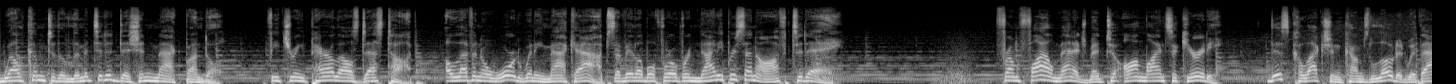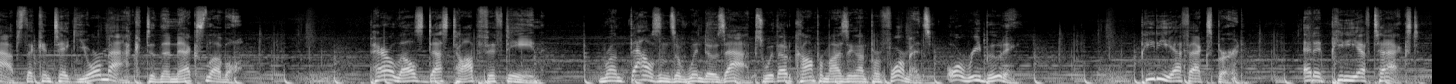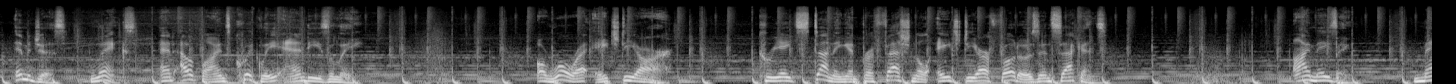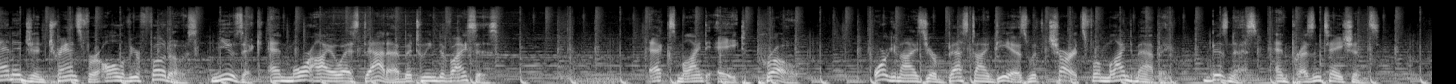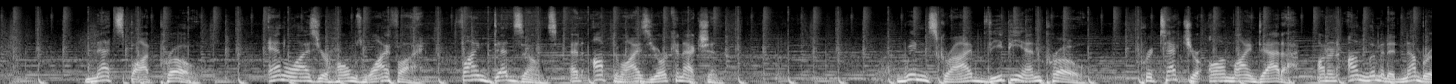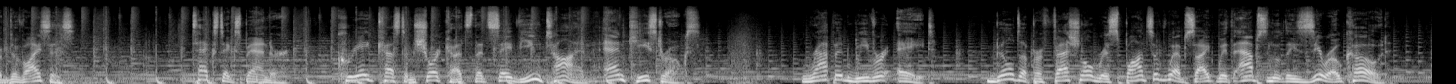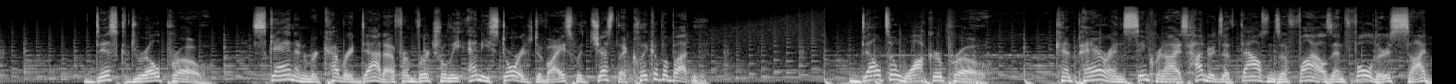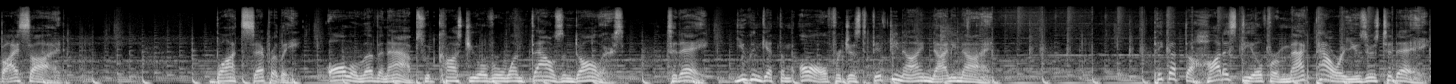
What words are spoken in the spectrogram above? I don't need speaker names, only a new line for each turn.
Welcome to the limited edition Mac Bundle, featuring Parallels Desktop, 11 award winning Mac apps available for over 90% off today. From file management to online security, this collection comes loaded with apps that can take your Mac to the next level. Parallels Desktop 15. Run thousands of Windows apps without compromising on performance or rebooting. PDF Expert. Edit PDF text, images, links, and outlines quickly and easily. Aurora HDR. Create stunning and professional HDR photos in seconds. iMazing. Manage and transfer all of your photos, music, and more iOS data between devices. XMind 8 Pro. Organize your best ideas with charts for mind mapping, business, and presentations. NetSpot Pro. Analyze your home's Wi-Fi, find dead zones, and optimize your connection. Windscribe VPN Pro. Protect your online data on an unlimited number of devices. Text Expander. Create custom shortcuts that save you time and keystrokes. Rapid Weaver 8. Build a professional responsive website with absolutely zero code. Disk Drill Pro. Scan and recover data from virtually any storage device with just the click of a button. Delta Walker Pro. Compare and synchronize hundreds of thousands of files and folders side by side. Bought separately, all 11 apps would cost you over $1,000. Today, you can get them all for just $59.99. Pick up the hottest deal for Mac Power users today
